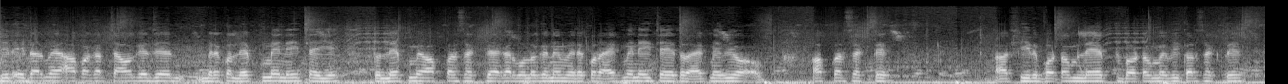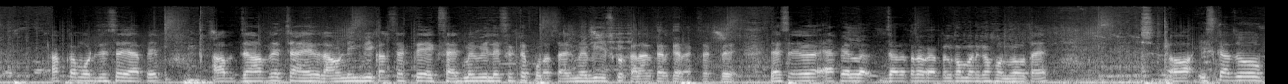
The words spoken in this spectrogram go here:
फिर इधर में आप अगर चाहोगे जो, मेरे को लेफ़्ट में नहीं चाहिए तो लेफ़्ट में आप कर सकते अगर बोलोगे नहीं, मेरे को राइट में नहीं चाहिए तो राइट में भी आप कर सकते और फिर बॉटम लेफ़्ट बॉटम में भी कर सकते आपका मर्ज़ी से यहाँ पे, आप जहाँ पे चाहे राउंडिंग भी कर सकते हैं, एक साइड में भी ले सकते हैं, पूरा साइड में भी इसको कलर करके रख सकते हैं। जैसे एप्पल ज़्यादातर एप्पल कंपनी का फ़ोन में होता है। और इसका जो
